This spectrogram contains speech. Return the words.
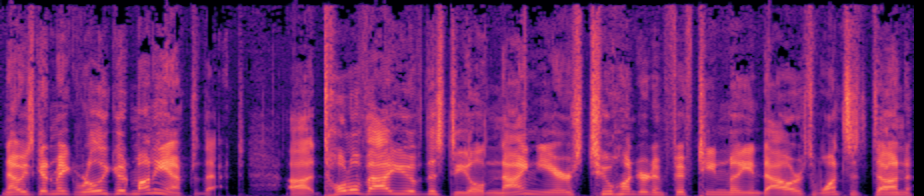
Now, he's going to make really good money after that. Uh, total value of this deal, nine years, $215 million. Once it's done,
